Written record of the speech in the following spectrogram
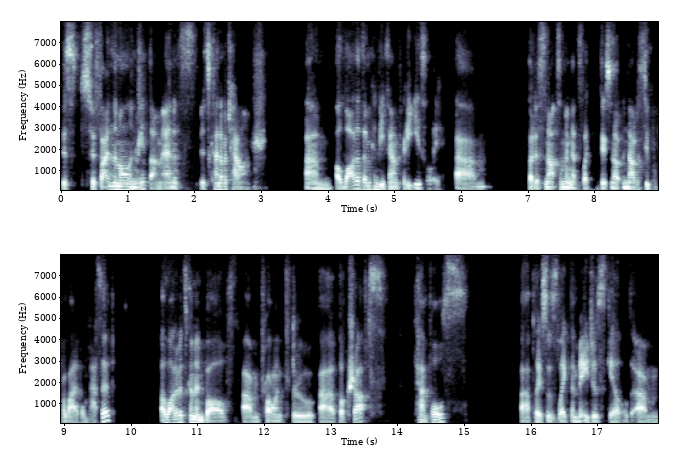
is to find them all and read them. And it's it's kind of a challenge. Um, a lot of them can be found pretty easily. Um, but it's not something that's like there's not not a super reliable method. A lot of it's going to involve um, trawling through uh, bookshops, temples, uh, places like the Mages Guild. Um,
